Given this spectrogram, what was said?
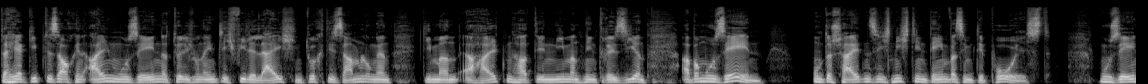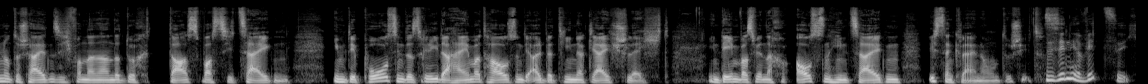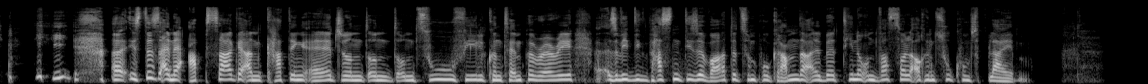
Daher gibt es auch in allen Museen natürlich unendlich viele Leichen durch die Sammlungen, die man erhalten hat, die niemanden interessieren. Aber Museen unterscheiden sich nicht in dem, was im Depot ist. Museen unterscheiden sich voneinander durch das, was sie zeigen. Im Depot sind das Rieder Heimathaus und die Albertiner gleich schlecht. In dem, was wir nach außen hin zeigen, ist ein kleiner Unterschied. Sie sind ja witzig. Äh, ist das eine Absage an Cutting Edge und, und, und zu viel Contemporary? Also wie, wie passen diese Worte zum Programm der Albertiner und was soll auch in Zukunft bleiben?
